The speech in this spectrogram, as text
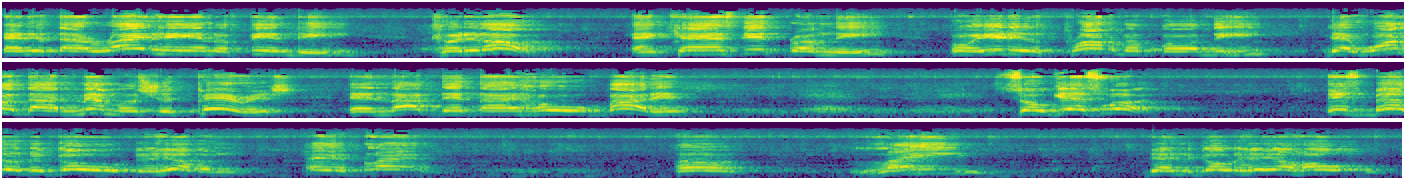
And if thy right hand offend thee, cut it off and cast it from thee, for it is profitable for thee that one of thy members should perish, and not that thy whole body. So guess what? It's better to go to heaven half blind, huh, lame, than to go to hell whole.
